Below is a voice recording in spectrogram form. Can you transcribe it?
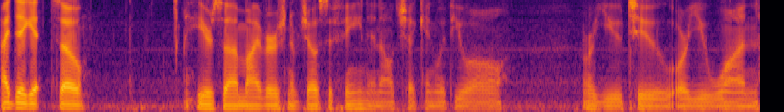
I dig it. So here's uh, my version of Josephine, and I'll check in with you all, or you two, or you one,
